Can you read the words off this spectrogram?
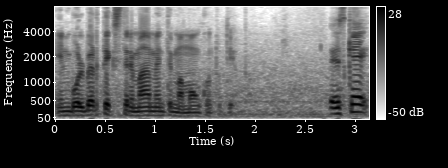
en volverte extremadamente mamón con tu tiempo. Es que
